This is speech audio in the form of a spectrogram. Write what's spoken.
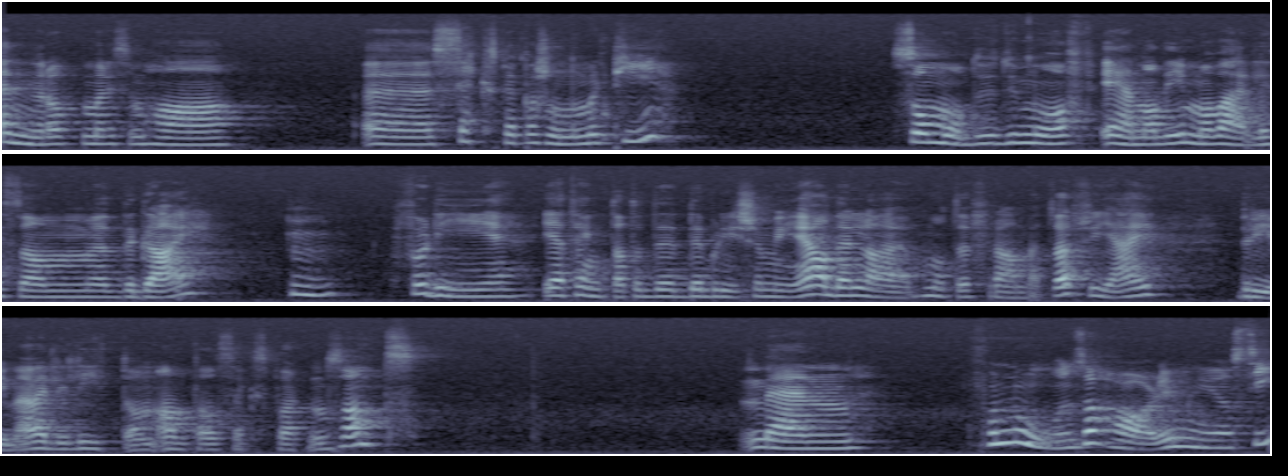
ender opp med å liksom ha eh, sex med person nummer ti, så må du, du må, En av de må være liksom the guy. Mm. Fordi jeg tenkte at det, det blir så mye, og den la jeg på en måte fra meg etter hvert. For jeg bryr meg veldig lite om antall sexpartnere og sånt. Men For noen så har det mye å si.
